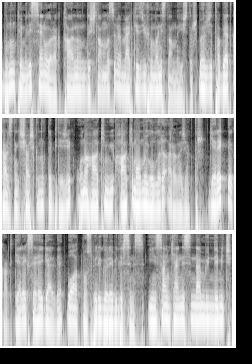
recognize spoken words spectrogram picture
Bunun temeli sen olarak Tanrı'nın dışlanması ve merkezi hümanist anlayıştır. Böylece tabiat karşısındaki şaşkınlık da bitecek, ona hakim hakim olma yolları aranacaktır. Gerek Descartes gerekse Hegel'de bu atmosferi görebilirsiniz. İnsan kendisinden mündemiç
